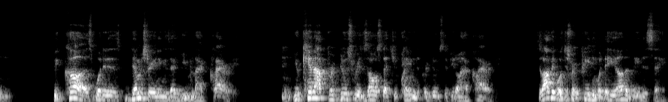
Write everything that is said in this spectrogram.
Mhm. Because what it is demonstrating is that you lack clarity. Mhm. You cannot produce results that you claim to produce if you don't have clarity. So a lot of people are just repeating what they hear other leaders say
